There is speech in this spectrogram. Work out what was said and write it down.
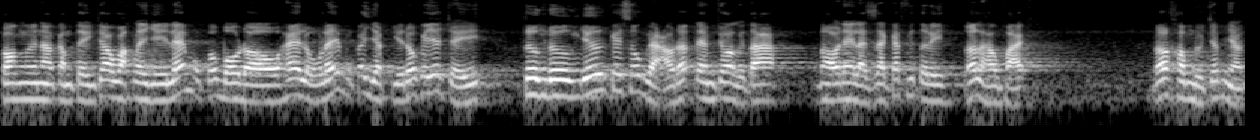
Còn người nào cầm tiền cho, hoặc là gì, lấy một cái bộ đồ hay là lấy một cái vật gì đó, cái giá trị tương đương với cái số gạo đó, đem cho người ta. Nói đây là zakat fitri đó là không phải đó không được chấp nhận.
